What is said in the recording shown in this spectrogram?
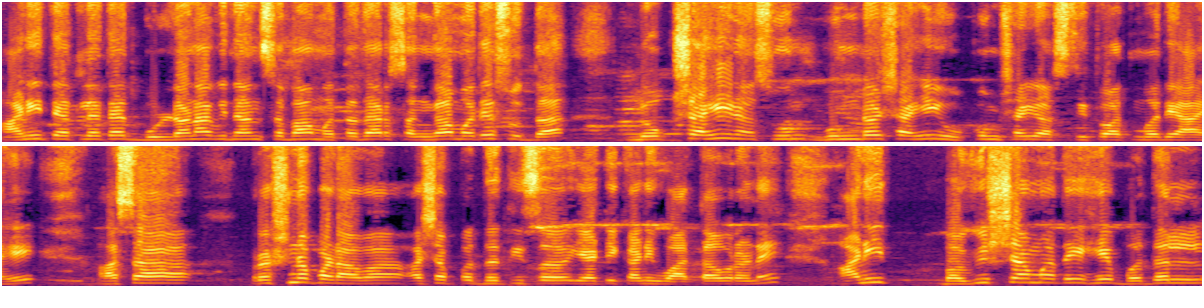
आणि त्यातल्या त्यात बुलढाणा विधानसभा मतदारसंघामध्ये सुद्धा लोकशाही नसून गुंडशाही हुकुमशाही अस्तित्वात मध्ये आहे. असा प्रश्न पडावा अशा पद्धतीचं या ठिकाणी वातावरण आहे. आणि भविष्यामध्ये हे बदल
